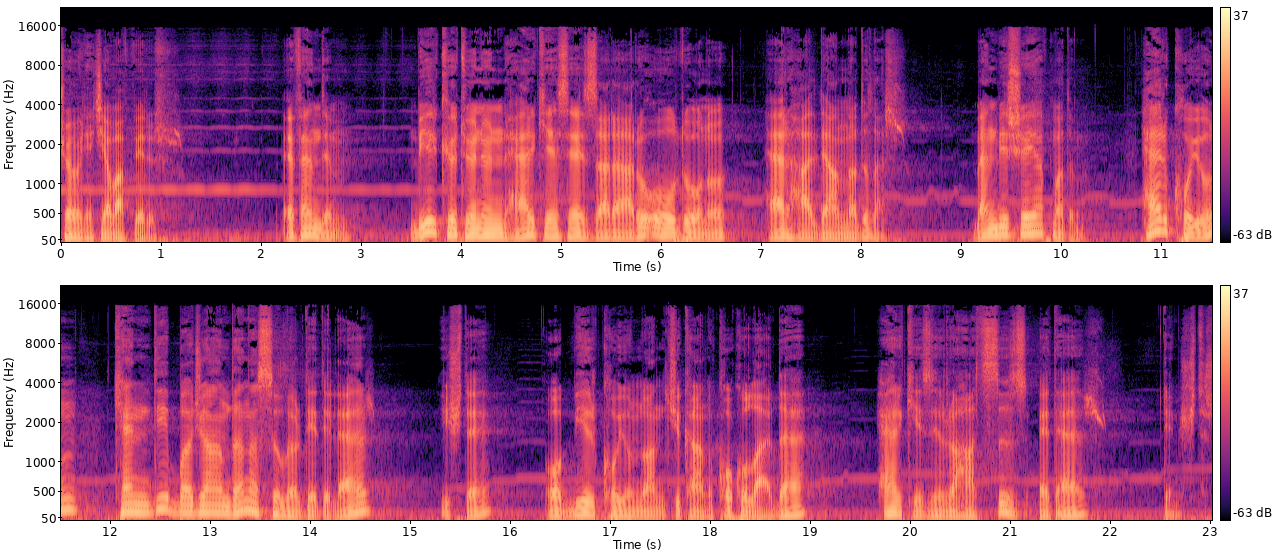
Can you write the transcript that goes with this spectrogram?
Şöyle cevap verir. Efendim, bir kötünün herkese zararı olduğunu herhalde anladılar. Ben bir şey yapmadım. Her koyun kendi bacağından asılır dediler. İşte o bir koyundan çıkan kokular da herkesi rahatsız eder demiştir.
